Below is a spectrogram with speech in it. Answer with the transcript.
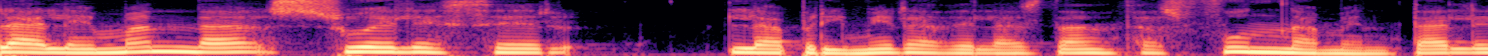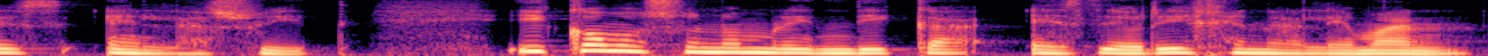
La alemanda suele ser la primera de las danzas fundamentales en la suite y como su nombre indica es de origen alemán.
